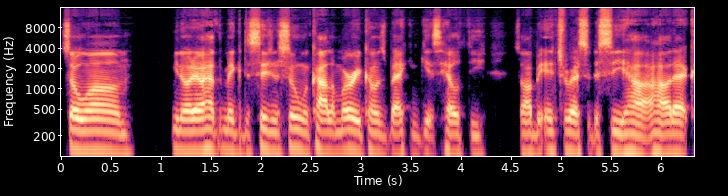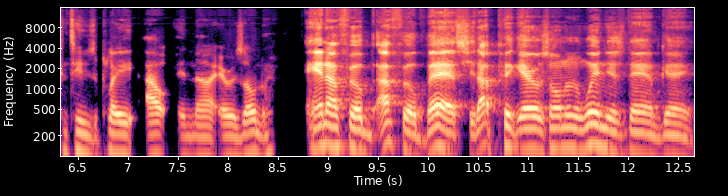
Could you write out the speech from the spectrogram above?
So um, you know they'll have to make a decision soon when Kyler Murray comes back and gets healthy. So I'll be interested to see how how that continues to play out in uh, Arizona. And I felt I felt bad. Shit, I picked Arizona to win this damn game.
